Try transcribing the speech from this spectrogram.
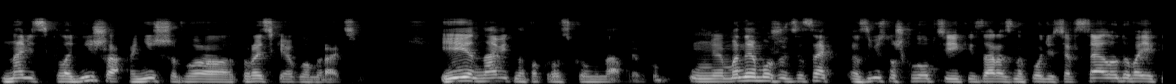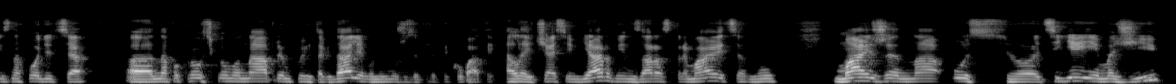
навіть складніша аніж в е, турецькій агломерації, і навіть на Покровському напрямку. Мене можуть за це, звісно ж, хлопці, які зараз знаходяться в Селодове, які знаходяться на Покровському напрямку, і так далі. Вони можуть закритикувати. Але часів яр він зараз тримається. Ну майже на ось цієї межі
